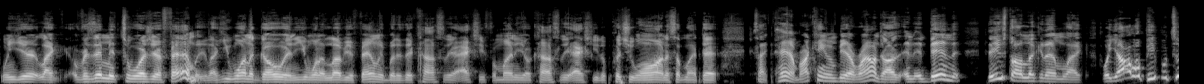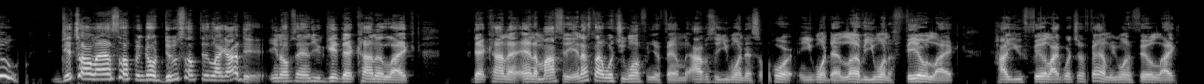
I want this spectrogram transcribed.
when you're like resentment towards your family, like you want to go and you want to love your family, but if they're constantly asking you for money or constantly asking you to put you on or something like that, it's like, damn, bro, I can't even be around y'all. And, and then, then you start looking at them like, well, y'all are people too. Get y'all ass up and go do something like I did. You know what I'm saying? You get that kind of like, that kind of animosity. And that's not what you want from your family. Obviously, you want that support and you want that love. And you want to feel like how you feel like with your family. You want to feel like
